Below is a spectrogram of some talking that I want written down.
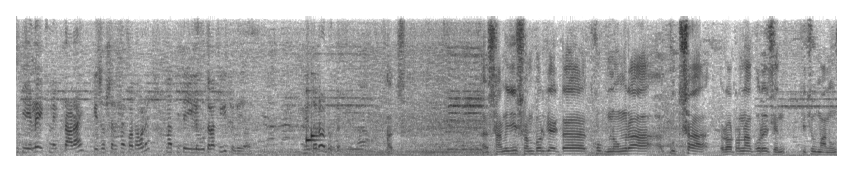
থেকে এলে এখানে একটু দাঁড়ায় কেশব স্যারের সঙ্গে কথা বলে এই লেবুতলা থেকে চলে যায়। ভেতরেও ঢুকে আচ্ছা। স্বামীজির সম্পর্কে একটা খুব নোংরা কুৎসা রটনা করেছেন কিছু মানুষ।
